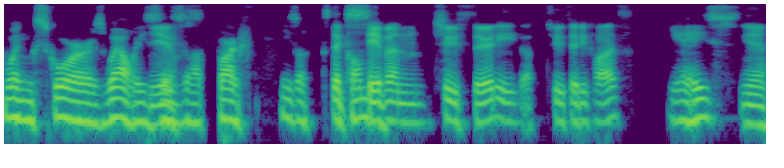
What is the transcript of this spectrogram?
wing scorer as well. He's Yeah. he's like both. He's like six combo. seven, two thirty, two thirty five. yeah, he's Yeah,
